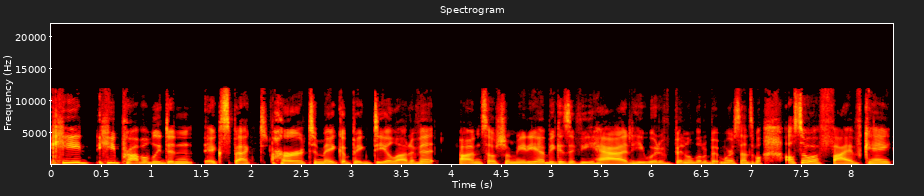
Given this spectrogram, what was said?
He he probably didn't expect her to make a big deal out of it on social media because if he had, he would have been a little bit more sensible. Also, a 5K,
